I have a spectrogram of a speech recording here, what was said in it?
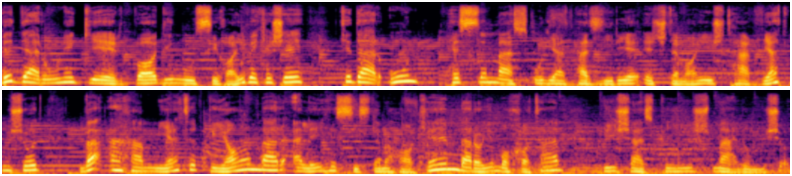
به درون گردبادی موسیقایی بکشه که در اون حس مسئولیت پذیری اجتماعیش تقویت می شد و اهمیت قیام بر علیه سیستم حاکم برای مخاطب بیش از پیش معلوم می شد.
